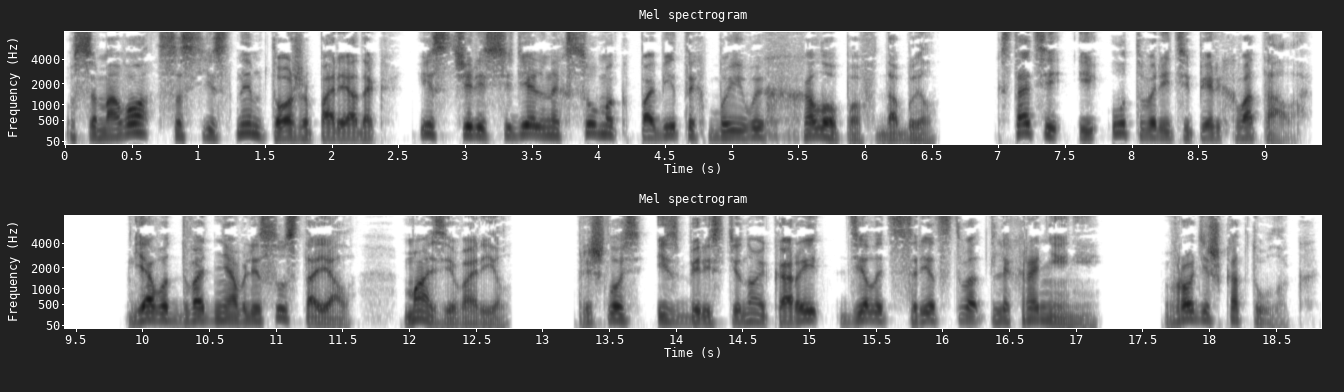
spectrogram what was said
У самого со съестным тоже порядок. Из чересидельных сумок побитых боевых холопов добыл. Кстати, и утвари теперь хватало. Я вот два дня в лесу стоял, мази варил. Пришлось из берестяной коры делать средства для хранений, вроде шкатулок.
